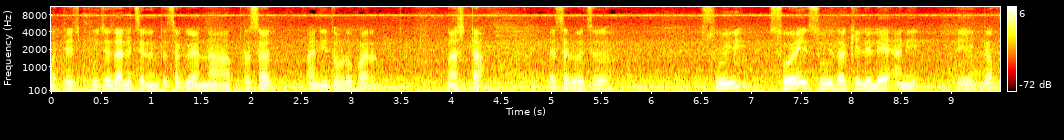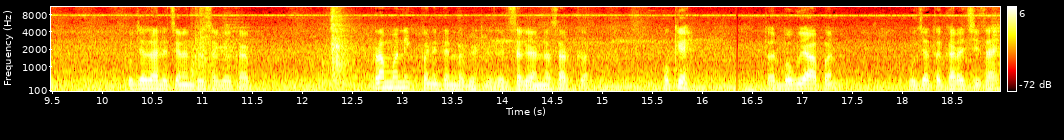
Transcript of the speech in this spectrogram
मग त्याची पूजा झाल्याच्यानंतर सगळ्यांना प्रसाद आणि थोडंफार नाश्ता या सर्वचं सोयी सोय सुविधा केलेली आहे आणि ते एकदम पूजा झाल्याच्यानंतर सगळं काय प्रामाणिकपणे त्यांना भेटलं जाईल सगळ्यांना सारखं. ओके? तर बघूया आपण. पूजा तर करायचीच आहे.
